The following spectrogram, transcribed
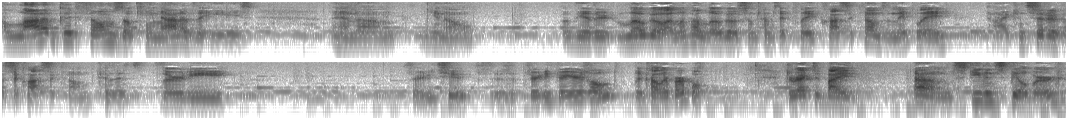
A lot of good films, though, came out of the 80s. And, um, you know, the other logo, I love how logos sometimes they play classic films, and they played, and I consider this a classic film because it's 30, 32, is it 33 years old? The Color Purple. Directed by um, Steven Spielberg.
